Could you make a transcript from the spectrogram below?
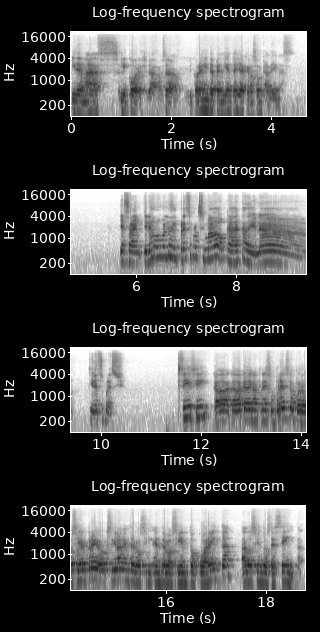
y demás licores, ya, o sea, licores independientes ya que no son cadenas. Ya saben, ¿tienes más o menos el precio aproximado o cada cadena tiene su precio? Sí, sí, cada, cada cadena tiene su precio, pero siempre oscilan entre los, entre los 140 a los 160.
